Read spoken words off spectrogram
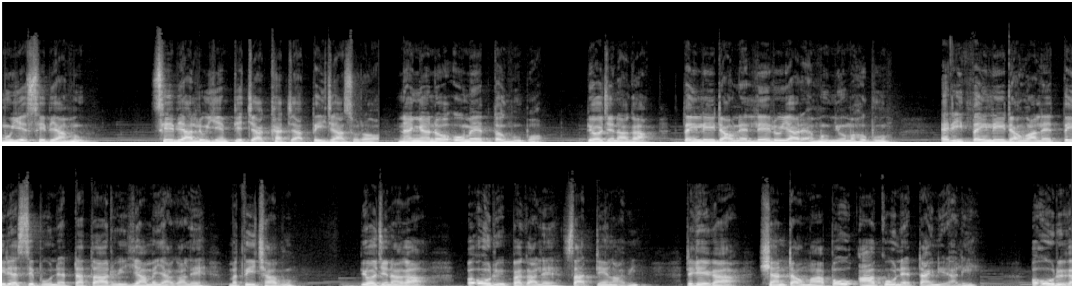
မူရစ်ဆေးပြားမှုဆေးပြားလူရင်းပြစ်ကြခတ်ကြတေကြဆိုတော့နိုင်ငံတော်အိုးမဲတုံမှုပေါ့ပြောချင်တာကသိန်းလေးတောင်နဲ့လဲလို့ရတဲ့အမှုမျိုးမဟုတ်ဘူး အဲ့ဒီသိန်းလေးတောင်ကလည်းတေတဲ့စစ်ဗိုလ်နဲ့တပ်သားတွေရမရကလည်းမသေးချဘူးပြောချင်တာကပအုပ်တွေဘက်ကလည်းစတင်းလာပြီတကယ်ကရှမ်းတောင်မှာပအုပ်အားကိုနဲ့တိုက်နေတာလေပအုပ်တွေက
